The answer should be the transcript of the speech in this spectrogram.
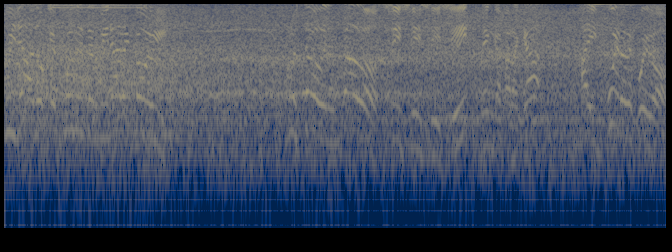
Cuidado que puede terminar en gol. ¿No estaba adelantado? Sí, sí, sí, sí. Venga para acá. Ahí fuera de juego.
